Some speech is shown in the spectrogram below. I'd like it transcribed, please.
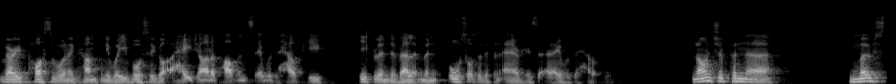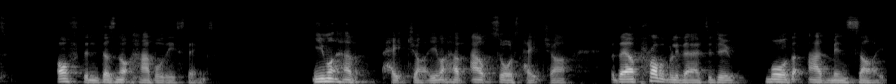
very possible in a company where you've also got a HR department able to help you, people in development, all sorts of different areas that are able to help you. An entrepreneur most often does not have all these things. You might have HR, you might have outsourced HR, but they are probably there to do more the admin side.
